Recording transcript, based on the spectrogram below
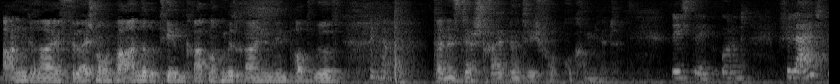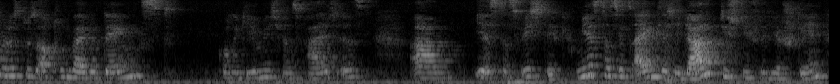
angreift, vielleicht noch ein paar andere Themen gerade noch mit rein in den Pot wirft, genau. dann ist der Streit natürlich vorprogrammiert. Richtig. Und vielleicht würdest du es auch tun, weil du denkst, korrigiere mich, wenn es falsch ist, ähm, ihr ist das wichtig. Mir ist das jetzt eigentlich egal, ob die Stiefel hier stehen,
